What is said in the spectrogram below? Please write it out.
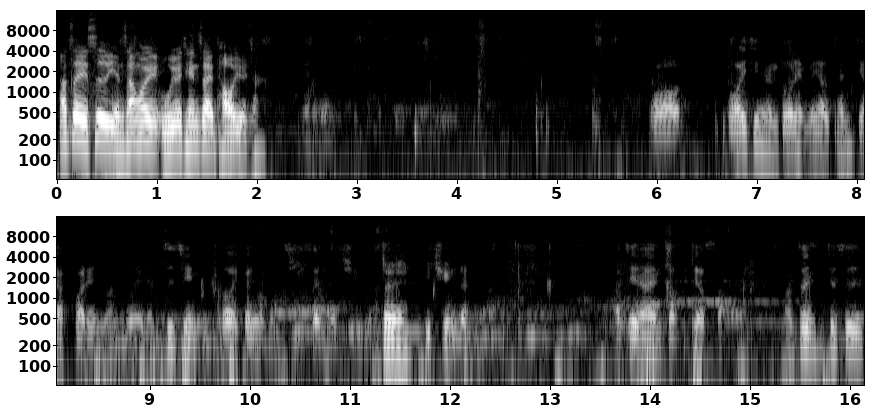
那、这一次演唱会五月天在桃园呢、哎呀我我已经很多年没有参加跨年晚会了，之前都会跟我们旗盛的去的，对，一群人啊，啊现在都比较少了，反正就是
